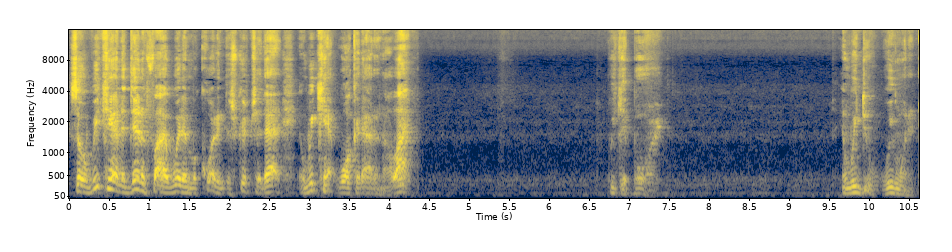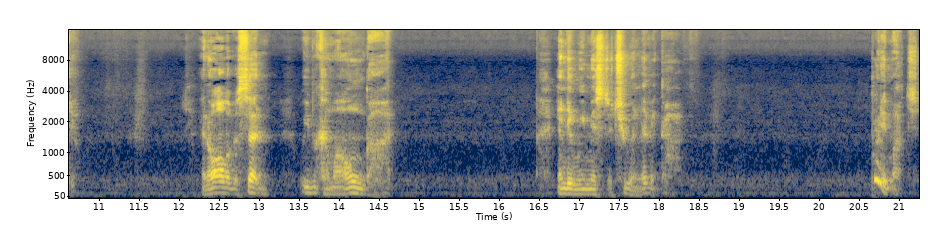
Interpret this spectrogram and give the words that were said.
So we can't identify with him according to scripture that, and we can't walk it out in our life. We get bored. And we do what we want to do. And all of a sudden, we become our own God. And then we miss the true and living God. Pretty much.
